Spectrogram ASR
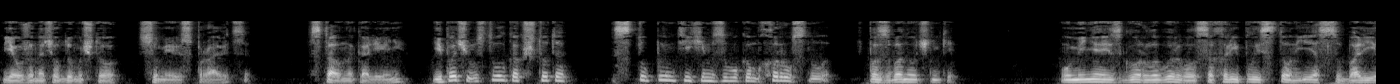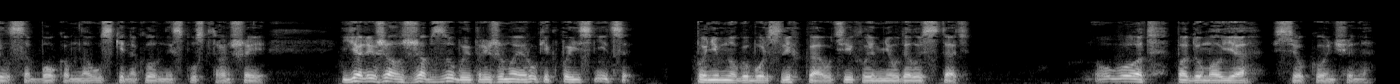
Я уже начал думать, что сумею справиться. Встал на колени и почувствовал, как что-то с тупым тихим звуком хрустнуло в позвоночнике. У меня из горла вырвался хриплый стон, я свалился боком на узкий наклонный спуск траншеи. Я лежал, сжав зубы и прижимая руки к пояснице. Понемногу боль слегка утихла, и мне удалось встать. «Ну вот», — подумал я, — «все кончено.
